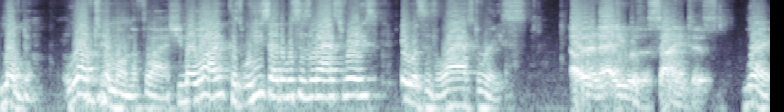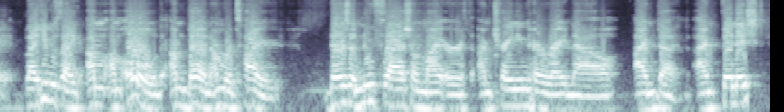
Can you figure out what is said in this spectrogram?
Loved him. Loved him on the Flash. You know why? Because when he said it was his last race, it was his last race. Other than that, he was a scientist. Right. Like he was like, I'm I'm old, I'm done, I'm retired. There's a new Flash on my Earth. I'm training her right now. I'm done. I'm finished.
